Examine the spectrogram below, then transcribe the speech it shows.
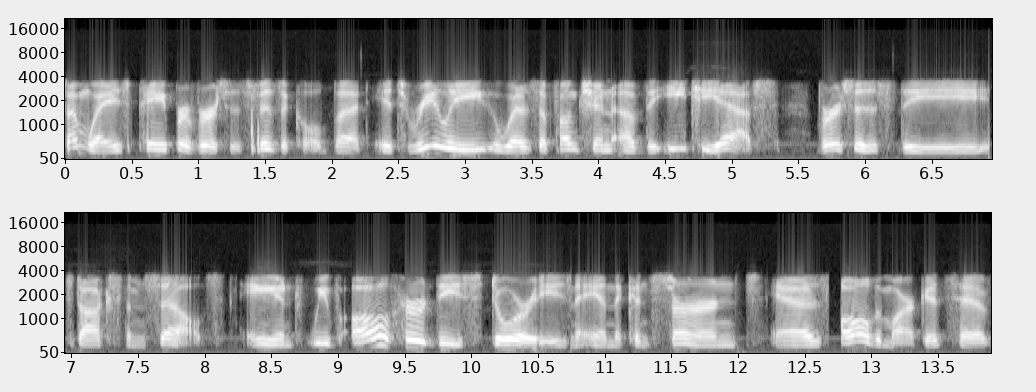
some ways, paper versus physical, but it really was a function of the ETFs versus the stocks themselves. And we've all heard these stories and the concerns as all the markets have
